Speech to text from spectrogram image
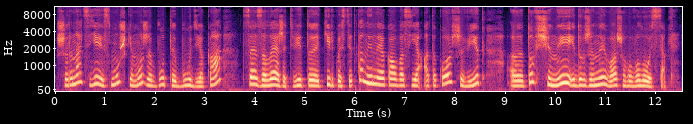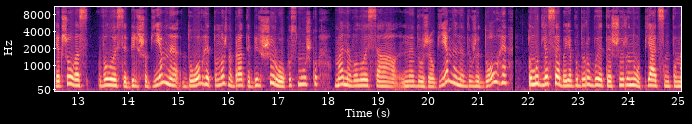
Ширина цієї смужки може бути будь-яка. Це залежить від кількості тканини, яка у вас є, а також від товщини і довжини вашого волосся. Якщо у вас волосся більш об'ємне, довге, то можна брати більш широку смужку. У мене волосся не дуже об'ємне, не дуже довге. Тому для себе я буду робити ширину 5 см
